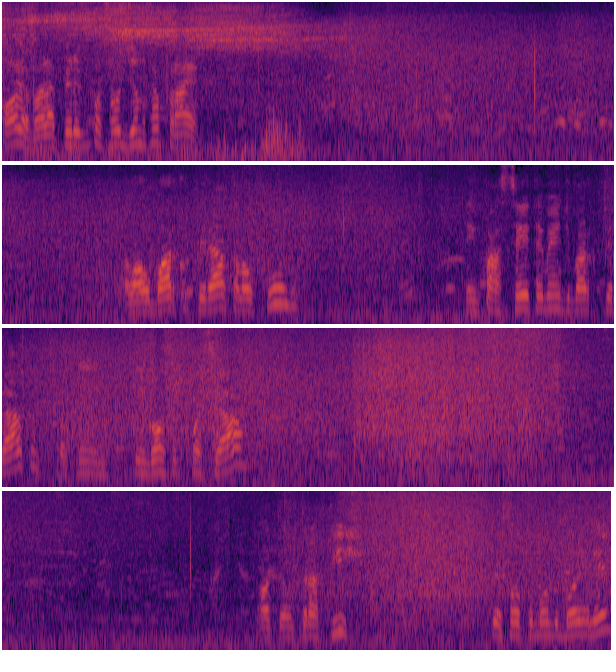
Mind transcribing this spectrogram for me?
Olha, vale a pena vir passar o dia nessa praia. Olha lá o barco pirata lá ao fundo. Tem passeio também de barco pirata, pra quem, quem gosta de passear. Ó, tem um trapiche. O pessoal tomando banho ali.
